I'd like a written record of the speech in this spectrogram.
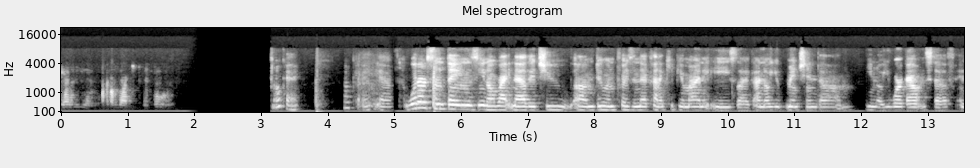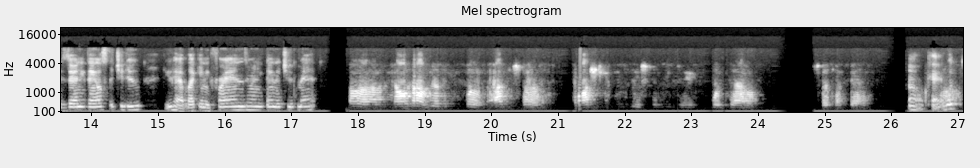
journey and come back to the Lord. Okay. Okay. Yeah. What are some things, you know, right now that you um, do in prison that kind of keep your mind at ease? Like I know you mentioned, um, you know, you work out and stuff. Is there anything else that you do? You have like any friends or anything that you've met? Uh, no, not really. But I just uh, watch TV, listen to music, work out, stuff like that. Oh, okay. What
